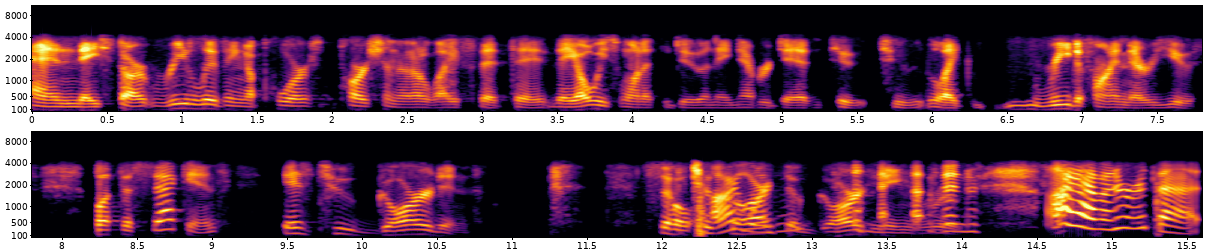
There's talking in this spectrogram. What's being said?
and they start reliving a por- portion of their life that they, they always wanted to do and they never did to, to like redefine their youth. But the second is to garden. So To I garden? the gardening I route. I haven't heard that.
